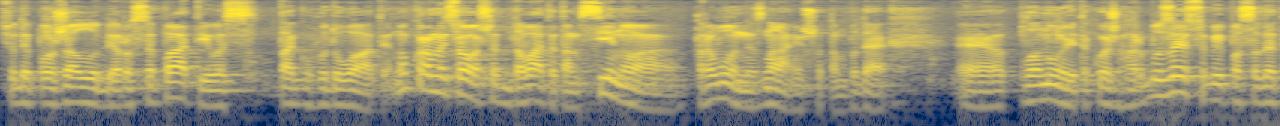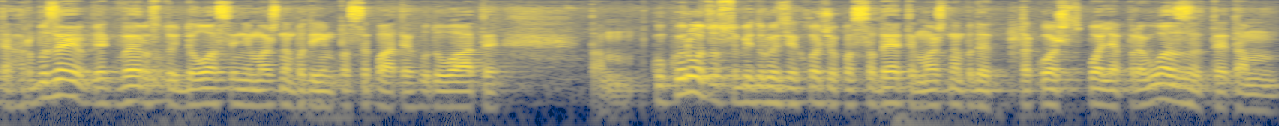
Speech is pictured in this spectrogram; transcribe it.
сюди по жалобі розсипати і ось так годувати. Ну, крім цього, ще давати там сіно, траву, не знаю, що там буде. Е, планую також гарбузи собі посадити. Гарбузи, як виростуть до осені, можна буде їм посипати, годувати. Там кукурудзу собі, друзі, хочу посадити, можна буде також з поля привозити, там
